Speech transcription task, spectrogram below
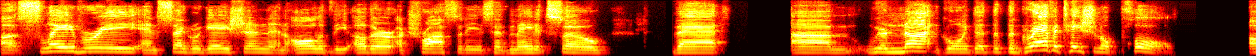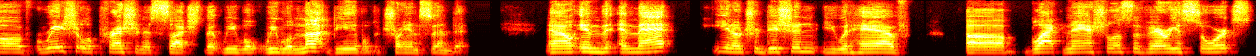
Uh, slavery and segregation and all of the other atrocities have made it so that um, we're not going to, the, the gravitational pull of racial oppression is such that we will we will not be able to transcend it. Now, in the in that you know tradition, you would have uh, black nationalists of various sorts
